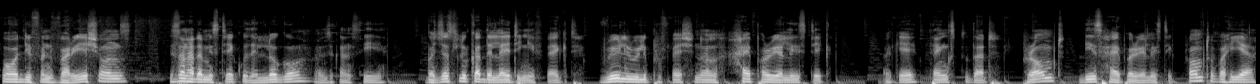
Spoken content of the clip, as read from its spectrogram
four different variations. This one had a mistake with the logo, as you can see. But just look at the lighting effect. Really, really professional, hyper realistic. Okay, thanks to that prompt, this hyper realistic prompt over here.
